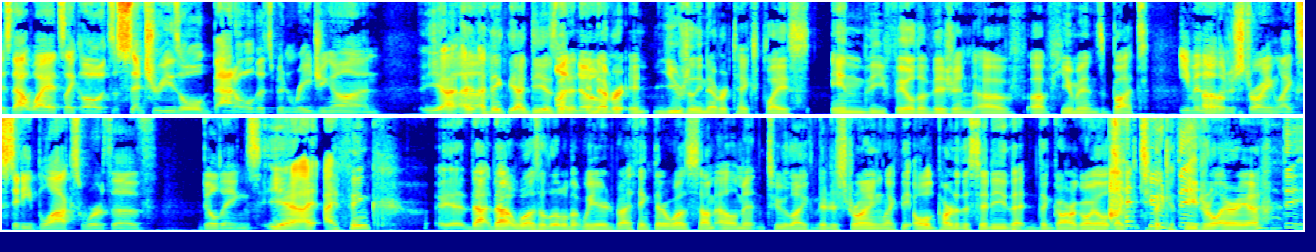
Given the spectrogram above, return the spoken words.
Is that why it's like, oh, it's a centuries old battle that's been raging on? Yeah, I, I think the idea is that it, it never, it usually never takes place in the field of vision of of humans, but Even though they're Um, destroying like city blocks worth of buildings. yeah, I, I think that that was a little bit weird, but I think there was some element to like they're destroying like the old part of the city that the gargoyle, like the Dude, they- cathedral area. The-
